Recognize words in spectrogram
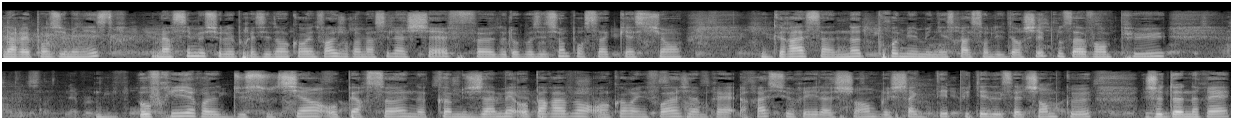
La réponse du ministre. Merci, Monsieur le Président. Encore une fois, je remercie la chef de l'opposition pour sa question. Grâce à notre Premier ministre, à son leadership, nous avons pu offrir du soutien aux personnes comme jamais auparavant. Encore une fois, j'aimerais rassurer la Chambre et chaque député de cette Chambre que je donnerai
